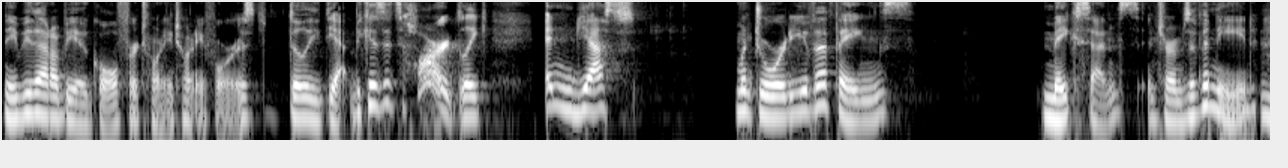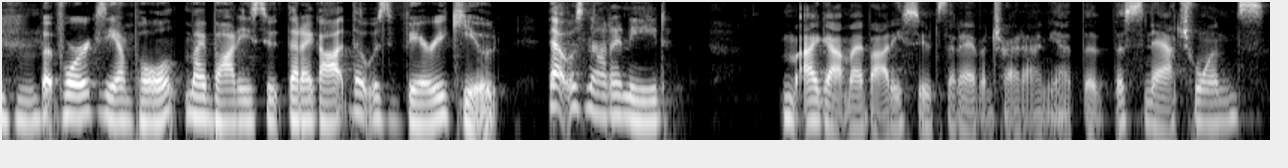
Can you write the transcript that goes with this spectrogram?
Maybe that'll be a goal for 2024 is to delete the app because it's hard. Like, and yes, majority of the things make sense in terms of a need. Mm-hmm. But for example, my bodysuit that I got that was very cute, that was not a need. I got my bodysuits that I haven't tried on yet. The the snatch ones,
